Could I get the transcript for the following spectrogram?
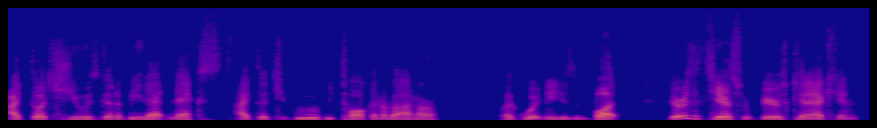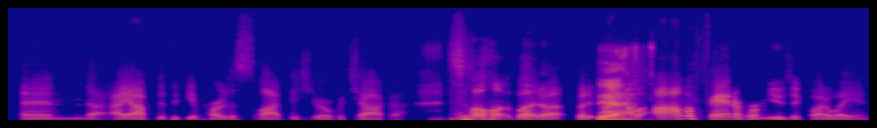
I thought she was going to be that next. I thought she, we would be talking about her, like Whitney Houston. But there is a Tears for Fears connection, and I opted to give her the slot this year over Chaka. So, but uh, but Yeah. I, I'm a fan of her music, by the way, and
